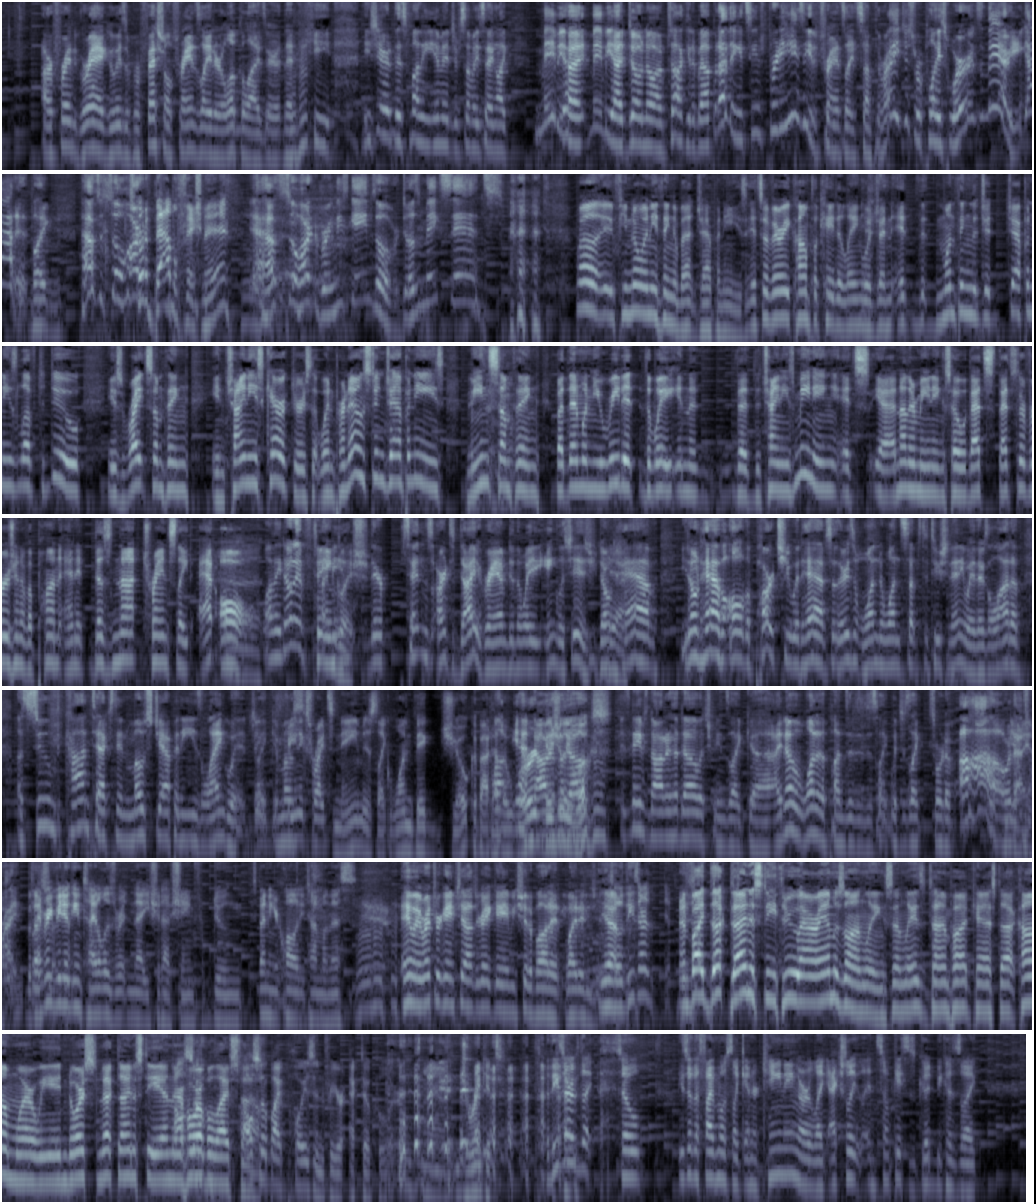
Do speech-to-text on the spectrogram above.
our friend Greg, who is a professional translator localizer, that Mm-hmm. he he shared this funny image of somebody saying like. Maybe I maybe I don't know what I'm talking about, but I think it seems pretty easy to translate something, right? You just replace words and there you got it. Like, how's it so Let's hard? go to Babelfish, man. yeah, how's it so hard to bring these games over? Doesn't make sense. Well, if you know anything about Japanese, it's a very complicated language, and it, the, one thing the J- Japanese love to do is write something in Chinese characters that, when pronounced in Japanese, means something, but then when you read it the way in the the, the Chinese meaning, it's yeah another meaning. So that's that's their version of a pun, and it does not translate at all. Well, they don't have To I mean, English. their sentences aren't diagrammed in the way English is. You don't Yeah. have you don't have all the parts you would have, so there isn't one to one substitution anyway. There's a lot of assumed context in most Japanese language. Like in most Phoenix Wright's name is like one big joke about how the yeah, word Naruto. visually looks. His name's Naruto, which means like uh, I know one of the puns is just like which is like sort of aha or Yeah, that's yeah. right. But that's Every like- video game title is written that you should have shame for doing spending your quality time on this. Anyway, Retro Game Challenge, a great game. You should have bought it. Why didn't you? Yeah. So these are And buy Duck Dynasty through our Amazon links on lasertimepodcast.com where we endorse Duck Dynasty and their Also- horrible lifestyle. Also buy poison for your ecto cooler. Drink it. But these are the so these are the five most like entertaining or like actually in some cases good because like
